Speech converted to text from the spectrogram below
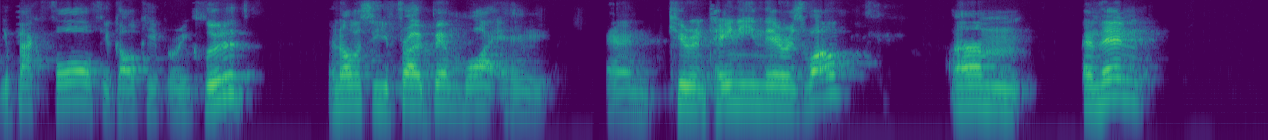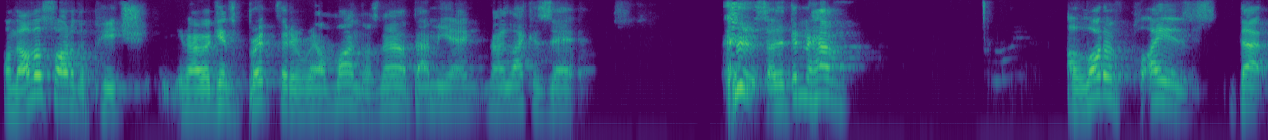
Your back four, if your goalkeeper included, and obviously you throw Ben White and and Kieran Tierney in there as well. Um, and then on the other side of the pitch, you know, against Brentford in round one, there was no Aubameyang, no Lacazette. so they didn't have a lot of players that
